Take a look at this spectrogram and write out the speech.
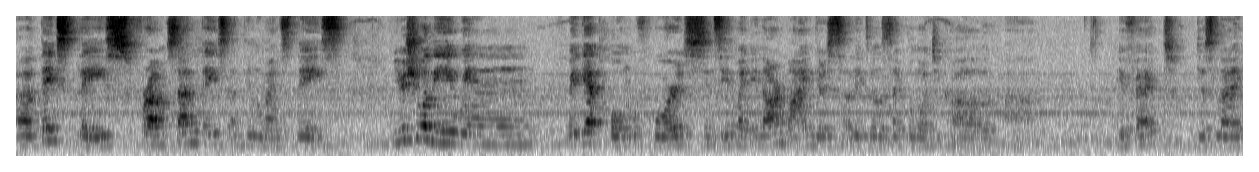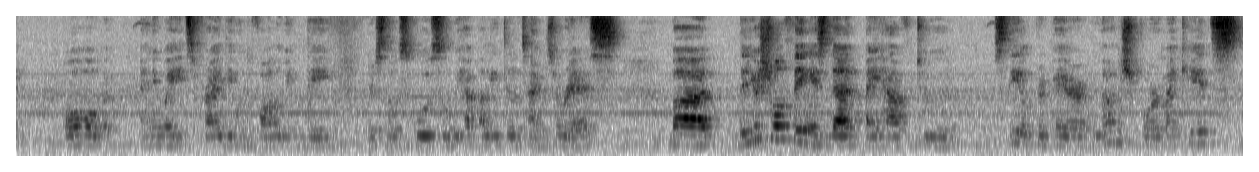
uh, takes place from Sundays until Wednesdays. Usually, when we get home, of course, since in my in our mind there's a little psychological uh, effect, just like oh, anyway, it's Friday on the following day. There's no school, so we have a little time to rest. But the usual thing is that I have to still prepare lunch for my kids.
